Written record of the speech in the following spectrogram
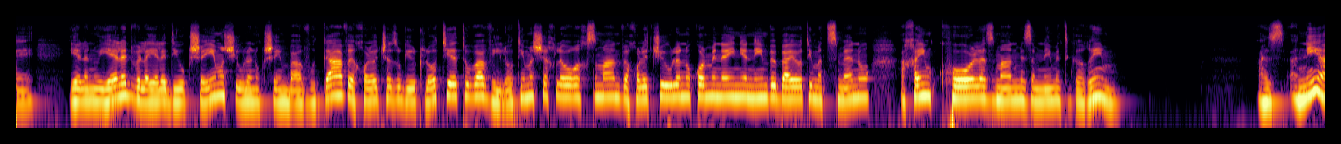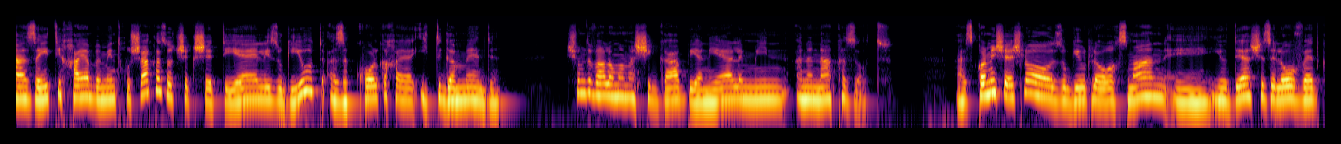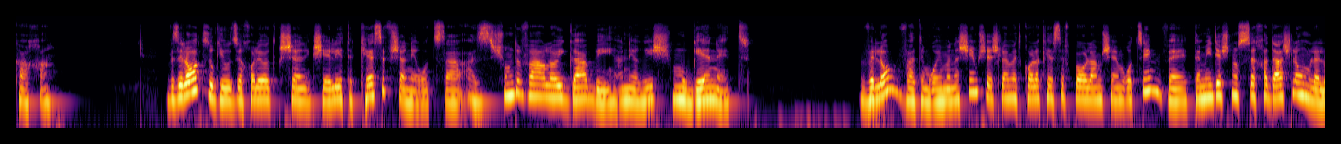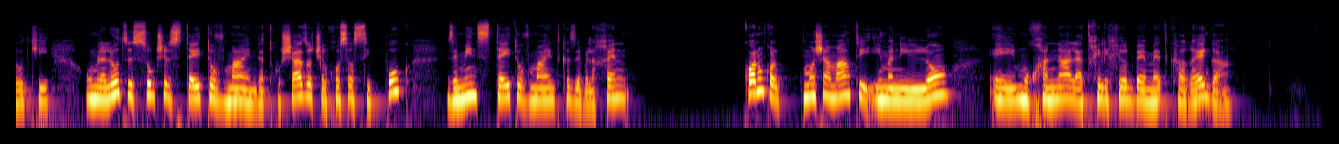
יהיה לנו ילד ולילד יהיו קשיים או שיהיו לנו קשיים בעבודה, ויכול להיות שהזוגיות לא תהיה טובה והיא לא תימשך לאורך זמן, ויכול להיות שיהיו לנו כל מיני עניינים ובעיות עם עצמנו. החיים כל הזמן מזמנים אתגרים. אז אני אז הייתי חיה במין תחושה כזאת שכשתהיה לי זוגיות, אז הכל ככה יתגמד. שום דבר לא ממש ייגע בי, אני אהיה למין עננה כזאת. אז כל מי שיש לו זוגיות לאורך זמן, אה, יודע שזה לא עובד ככה. וזה לא רק זוגיות, זה יכול להיות כש, כשיהיה לי את הכסף שאני רוצה, אז שום דבר לא ייגע בי, אני ארגיש מוגנת. ולא, ואתם רואים אנשים שיש להם את כל הכסף בעולם שהם רוצים, ותמיד יש נושא חדש לאומללות, כי אומללות זה סוג של state of mind, התחושה הזאת של חוסר סיפוק זה מין state of mind כזה, ולכן, קודם כל, כמו שאמרתי, אם אני לא אה, מוכנה להתחיל לחיות באמת כרגע,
